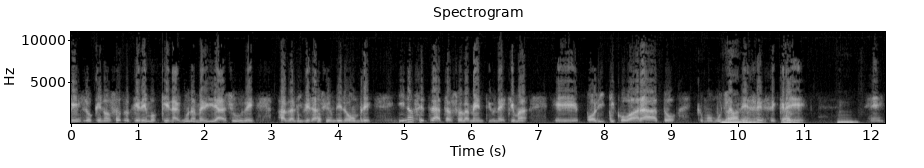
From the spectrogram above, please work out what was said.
que es lo que nosotros queremos que en alguna medida ayude a la liberación del hombre, y no se trata solamente de un esquema eh, político barato, como muchas veces se cree. Mm. ¿eh?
